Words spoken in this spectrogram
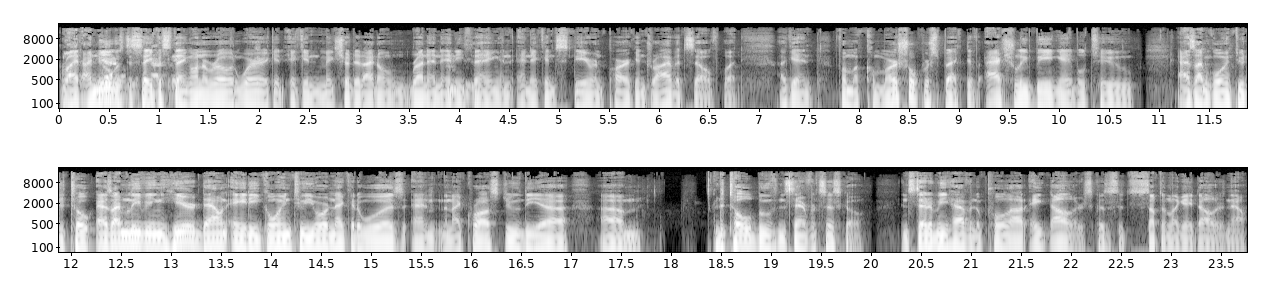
Right. I knew yeah, it was the safest thing on the road where it can it can make sure that I don't run into anything and, and it can steer and park and drive itself. But again, from a commercial perspective, actually being able to as I'm going through the to as I'm leaving here down eighty, going to your neck of the woods and, and I cross through the uh um the toll booth in San Francisco. Instead of me having to pull out eight dollars because it's something like eight dollars now,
